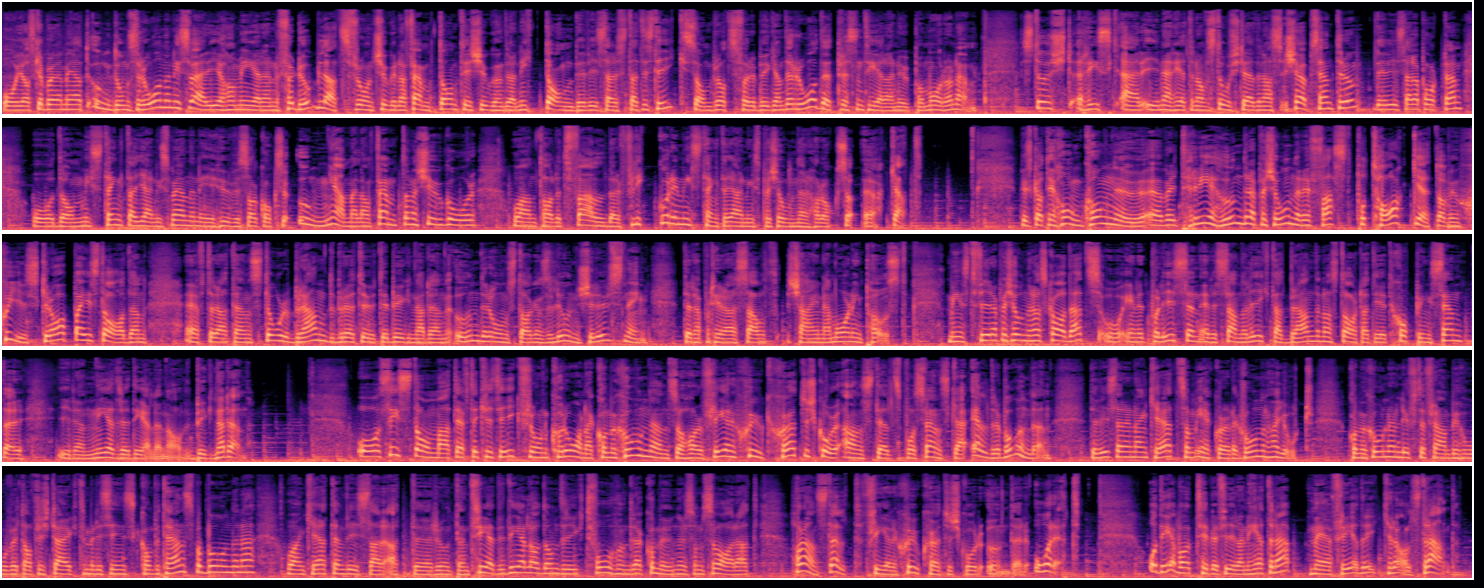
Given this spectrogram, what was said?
Och jag ska börja med att ungdomsrånen i Sverige har mer än fördubblats från 2015 till 2019. Det visar statistik som Brottsförebyggande rådet presenterar nu på morgonen. Störst risk är i närheten av storstädernas köpcentrum, det visar rapporten. Och de misstänkta gärningsmännen är i huvudsak också unga, mellan 15 och 20 år och antalet fall där flickor är misstänkta gärningspersoner har också ökat. Vi ska till Hongkong nu. Över 300 personer är fast på taket av en skyskrapa i staden efter att en stor brand bröt ut i byggnaden under onsdagens lunchrusning. Det rapporterar South China Morning Post. Minst fyra personer har skadats och enligt polisen är det sannolikt att branden har startat i ett shoppingcenter i den nedre delen av byggnaden. Och sist om att efter kritik från Coronakommissionen så har fler sjuksköterskor anställts på svenska äldreboenden. Det visar en enkät som Ekoredaktionen har gjort. Kommissionen lyfter fram behovet av förstärkt medicinsk kompetens på boendena och enkäten visar att eh, runt en tredjedel av de drygt 200 kommuner som svarat har anställt fler sjuksköterskor under året. Och det var TV4 Nyheterna med Fredrik Rahlstrand.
